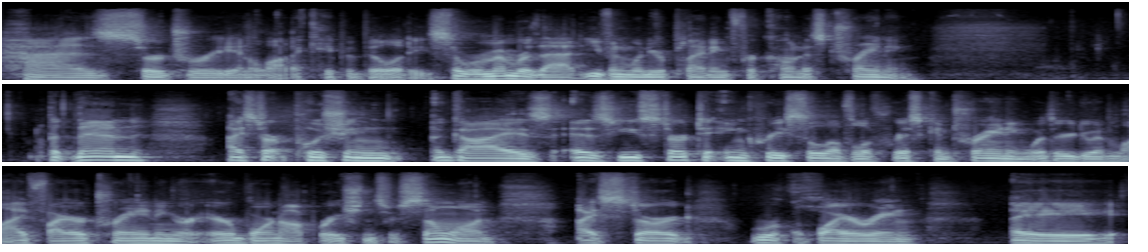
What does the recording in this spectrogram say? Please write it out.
has surgery and a lot of capabilities. So remember that even when you're planning for CONUS training. But then I start pushing guys as you start to increase the level of risk in training, whether you're doing live fire training or airborne operations or so on. I start requiring a,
